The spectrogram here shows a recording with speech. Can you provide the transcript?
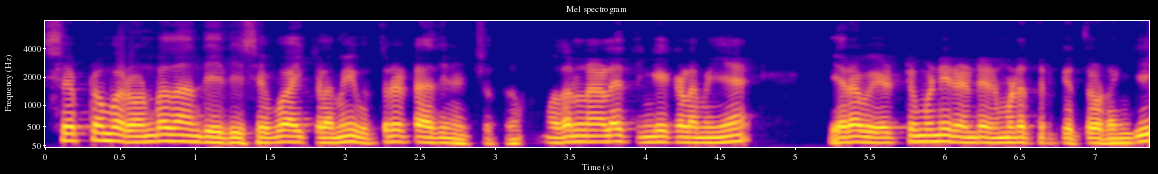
செப்டம்பர் ஒன்பதாம் தேதி செவ்வாய்க்கிழமை உத்திரட்டாதி நட்சத்திரம். முதல் நாளே திங்கட்கிழமையே இரவு எட்டு மணி ரெண்டு நிமிடத்திற்கு தொடங்கி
